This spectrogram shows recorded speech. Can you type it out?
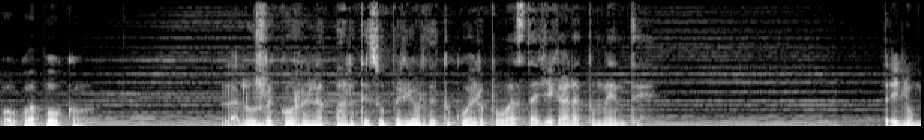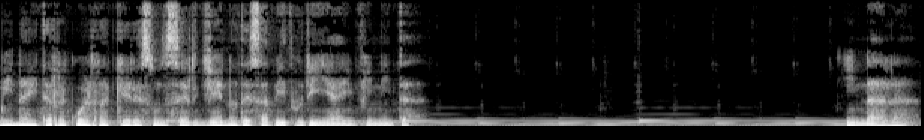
Poco a poco, la luz recorre la parte superior de tu cuerpo hasta llegar a tu mente. Te ilumina y te recuerda que eres un ser lleno de sabiduría infinita. Inhala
